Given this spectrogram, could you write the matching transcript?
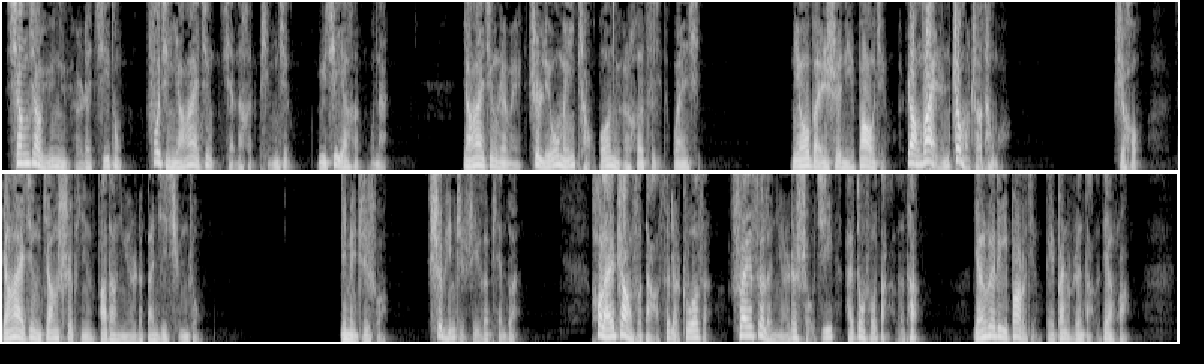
相较于女儿的激动，父亲杨爱静显得很平静，语气也很无奈。杨爱静认为是刘梅挑拨女儿和自己的关系。你有本事你报警，让外人这么折腾我。之后，杨爱静将视频发到女儿的班级群中。李美芝说，视频只是一个片段。后来，丈夫打碎了桌子。摔碎了女儿的手机，还动手打了她。杨瑞丽报了警，给班主任打了电话。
